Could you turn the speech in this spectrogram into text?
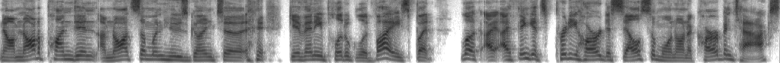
Now i'm not a pundit. I'm not someone who's going to give any political advice but look I, I, think it's pretty hard to sell someone on a carbon tax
